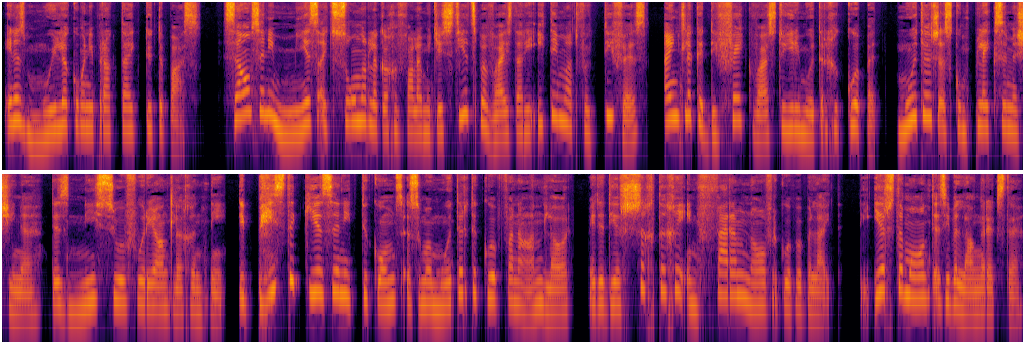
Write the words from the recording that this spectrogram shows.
en is moeilik om in die praktyk toe te pas. Selfs in die mees uitsonderlike gevalle moet jy steeds bewys dat die item wat foutief is, eintlik 'n defek was toe jy die motor gekoop het. Motors is komplekse masjiene. Dis nie so voor die hand liggend nie. Die beste keuse in die toekoms is om 'n motor te koop van 'n handelaar met 'n deursigtige en ferm naverkoopbeleid. Die eerste maand is die belangrikste.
